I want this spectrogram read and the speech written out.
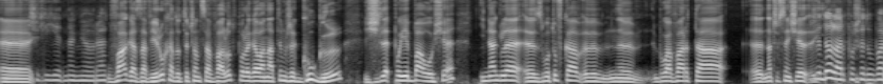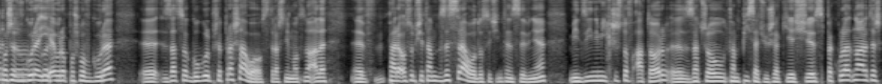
E, Czyli jednak miał rację. Uwaga, zawierucha dotycząca walut polegała na tym, że Google źle pojebało się i nagle e, złotówka e, e, była warta znaczy w sensie... Że dolar poszedł bardzo Poszedł w górę, w górę, i euro poszło w górę, za co Google przepraszało strasznie mocno, ale parę osób się tam zesrało dosyć intensywnie. Między innymi Krzysztof Ator zaczął tam pisać już jakieś spekulacje, no ale też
